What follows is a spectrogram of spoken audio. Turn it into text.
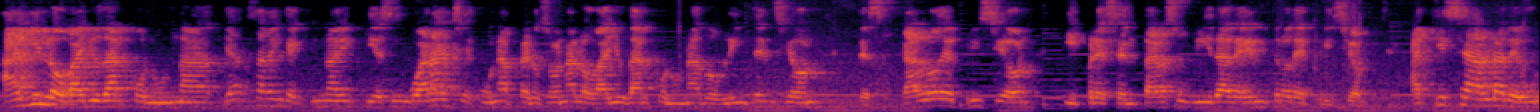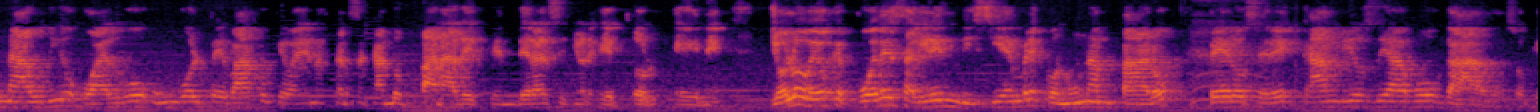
Alguien lo va a ayudar con una, ya saben que aquí no hay pies sin guarache, una persona lo va a ayudar con una doble intención de sacarlo de prisión y presentar su vida dentro de prisión. Aquí se habla de un audio o algo, un golpe bajo que vayan a estar sacando para defender al señor Héctor N. Yo lo veo que puede salir en diciembre con un amparo, pero se ve cambios de abogados, ¿ok?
